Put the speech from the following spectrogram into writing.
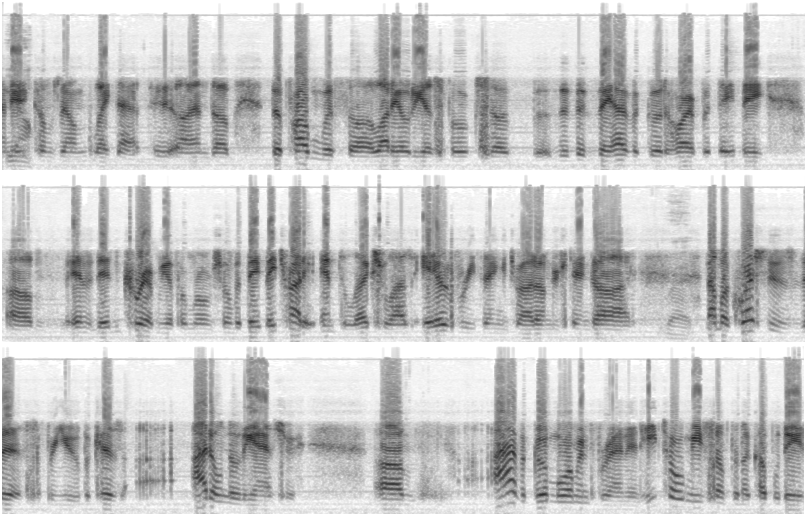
and Yeah. it comes down like that. Uh, and um, the problem with uh, a lot of LDS folks, uh, th- th- they have a good heart, but they they um, and, and correct me if I'm wrong, Shawn, but they they try to intellectualize everything and try to understand God. Right. Now, my question is this for you because I- I don't know the answer. Um, I have a good Mormon friend, and he told me something a couple days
